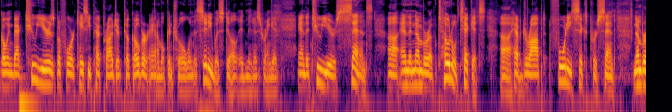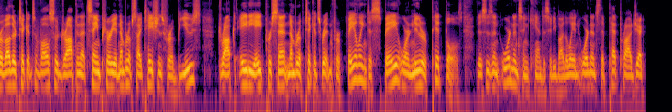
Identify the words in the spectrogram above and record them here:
going back two years before KC Pet Project took over animal control when the city was still administering it, and the two years since. Uh, and the number of total tickets uh, have dropped 46%. Number of other tickets have also dropped in that same period. Number of citations for abuse dropped 88%. Number of tickets written for failing to spay or neuter pit bulls. This is an ordinance in Kansas City, by the way, an ordinance that Pet Project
